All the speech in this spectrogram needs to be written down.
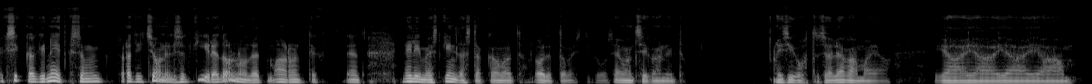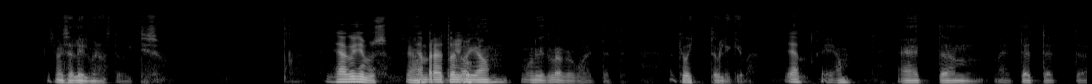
eks ikkagi need, kes on traditsiooniliselt kiired olnud, et ma arvan, et need neli meest kindlasti hakkavad loodetavasti koos Evansiga nüüd esikohta seal jagama ja ja, ja, ja, ja kes meil seal eelmine aasta võitis? see on hea küsimus, jään praegu võlgu. jah, mul ei tule ka kohe ette, et äkki Ott oligi või? jah ja,. et, ähm, et, et, et äh,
